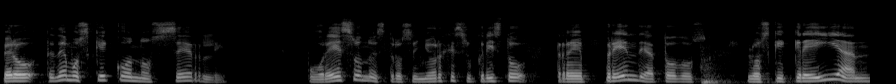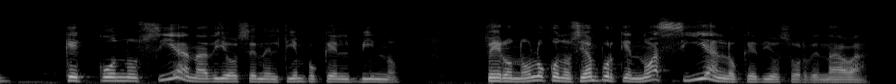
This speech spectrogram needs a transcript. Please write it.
Pero tenemos que conocerle. Por eso nuestro Señor Jesucristo reprende a todos los que creían que conocían a Dios en el tiempo que Él vino, pero no lo conocían porque no hacían lo que Dios ordenaba.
